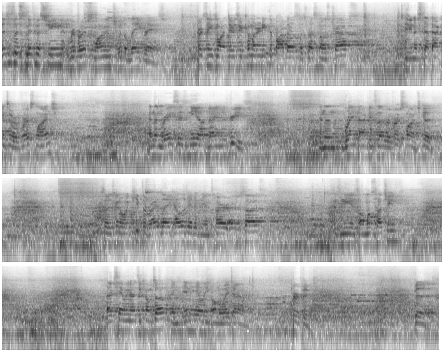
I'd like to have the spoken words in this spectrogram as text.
This is the Smith machine reverse lunge with a leg raise. First thing you want to do is you come underneath the barbell so it's resting on his traps. He's going to step back into a reverse lunge and then raise his knee up 90 degrees. And then right back into that reverse lunge. Good. So he's going to want to keep the right leg elevated the entire exercise. His knee is almost touching up and inhaling on the way down. Perfect. Good.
